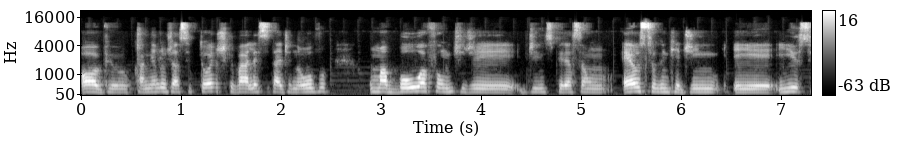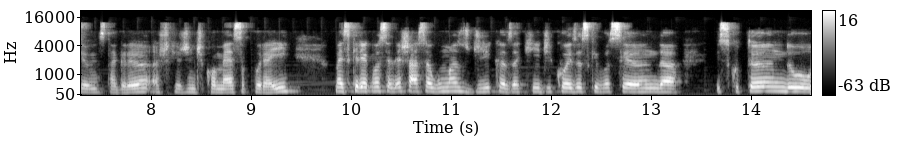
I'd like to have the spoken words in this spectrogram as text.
óbvio, o Camilo já citou, acho que vale citar de novo, uma boa fonte de, de inspiração é o seu LinkedIn e, e, o seu Instagram. Acho que a gente começa por aí. Mas queria que você deixasse algumas dicas aqui de coisas que você anda escutando,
